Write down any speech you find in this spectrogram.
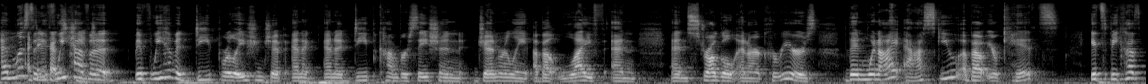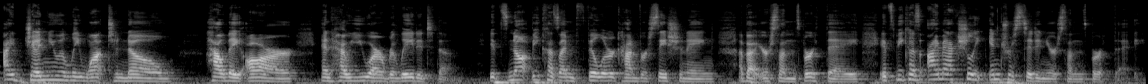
and listen if we have a if we have a deep relationship and a, and a deep conversation generally about life and and struggle and our careers then when i ask you about your kids it's because I genuinely want to know how they are and how you are related to them. It's not because I'm filler conversationing about your son's birthday. It's because I'm actually interested in your son's birthday.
